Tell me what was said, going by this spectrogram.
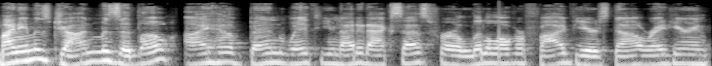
my name is John Mazidlo. I have been with United Access for a little over five years now, right here in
